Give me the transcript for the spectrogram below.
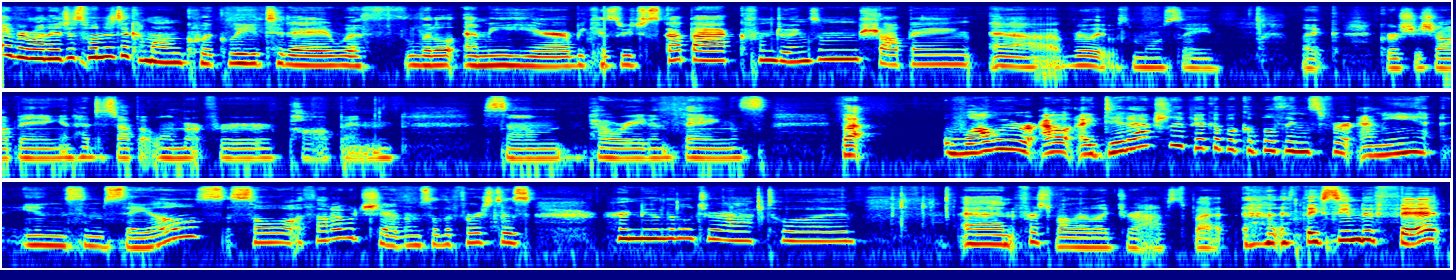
Hi everyone, I just wanted to come on quickly today with little Emmie here because we just got back from doing some shopping. Uh, really, it was mostly like grocery shopping and had to stop at Walmart for pop and some Powerade and things. But while we were out, I did actually pick up a couple things for Emmie in some sales, so I thought I would share them. So the first is her new little giraffe toy. And first of all, I like giraffes, but they seem to fit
